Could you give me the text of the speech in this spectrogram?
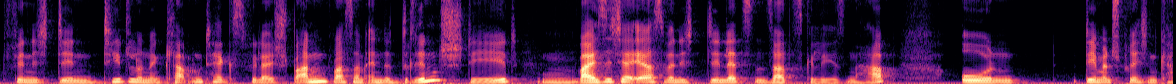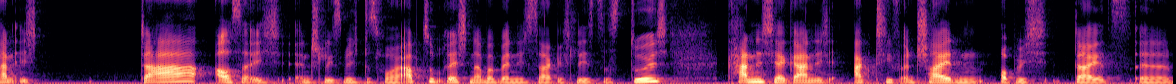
finde ich den Titel und den Klappentext vielleicht spannend. Was am Ende drin steht, Mhm. weiß ich ja erst, wenn ich den letzten Satz gelesen habe. Und dementsprechend kann ich da, außer ich entschließe mich, das vorher abzubrechen, aber wenn ich sage, ich lese das durch, kann ich ja gar nicht aktiv entscheiden, ob ich da jetzt äh,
